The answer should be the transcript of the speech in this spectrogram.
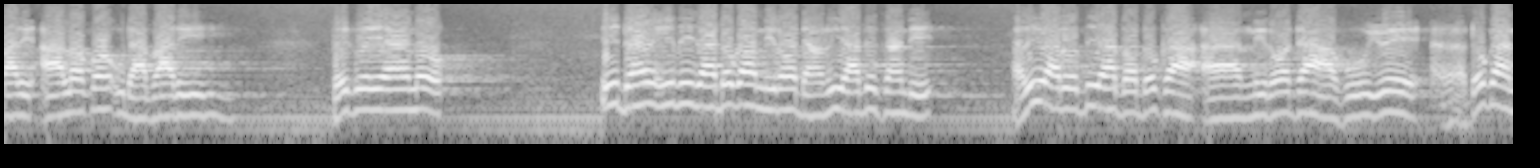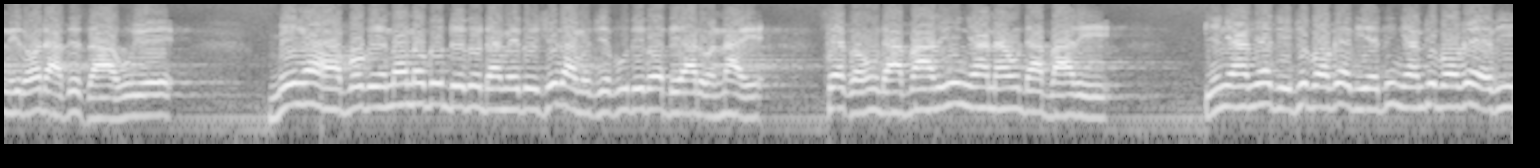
ပါရိအာလောကောဥဒ္ဓပါရိဘိက္ခယံတို့ဣဒံဣတိကဒုက္ခနိရောဓရိယသစ္စာတိအရိယာတို့သိရသောဒုက္ခအာနိရောဓဟူ၍ဒုက္ခနိရောဓသစ္စာဟူ၍မေဃပုဗ္ဗေနသောတုတေတုဓမ္မေတုရှိကမဖြစ်ဘူးသေးသောတရားတို့၌သက္ကုံဓာပါရိညာဏဥဒ္ဓပါရိ ပညာမျက်စိဖြစ်ပေါ်ခဲ့ပြီအသိဉာဏ်ဖြစ်ပေါ်ခဲ့ပြီ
